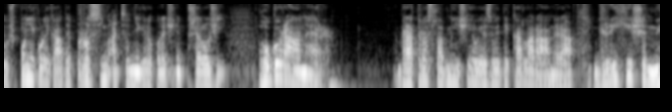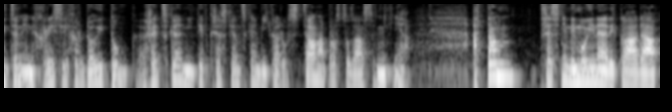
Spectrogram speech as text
už po několikáté, prosím, ať to někdo konečně přeloží. Hugo Ráner, bratr slavnějšího jezuity Karla Ránera, Griechische Mythen in christlicher Deutung, řecké mýty v křesťanském výkladu. Zcela naprosto zásadní kniha. A tam přesně mimo jiné vykládá,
